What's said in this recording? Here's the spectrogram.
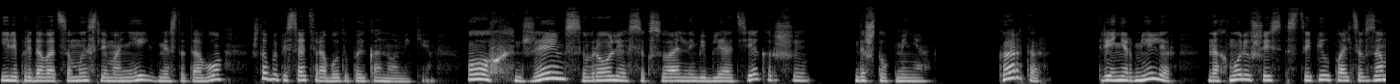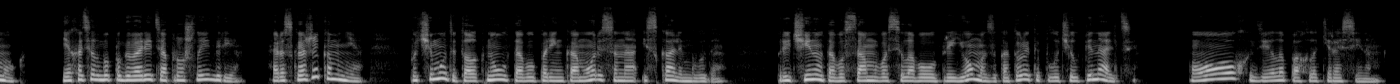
или предаваться мыслям о ней вместо того, чтобы писать работу по экономике. Ох, Джеймс в роли сексуальной библиотекарши. Да чтоб меня. Картер? Тренер Миллер, нахмурившись, сцепил пальцы в замок. Я хотел бы поговорить о прошлой игре. Расскажи-ка мне, почему ты толкнул того паренька Моррисона из Каллингвуда? Причину того самого силового приема, за который ты получил пенальти. Ох, дело пахло керосином.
